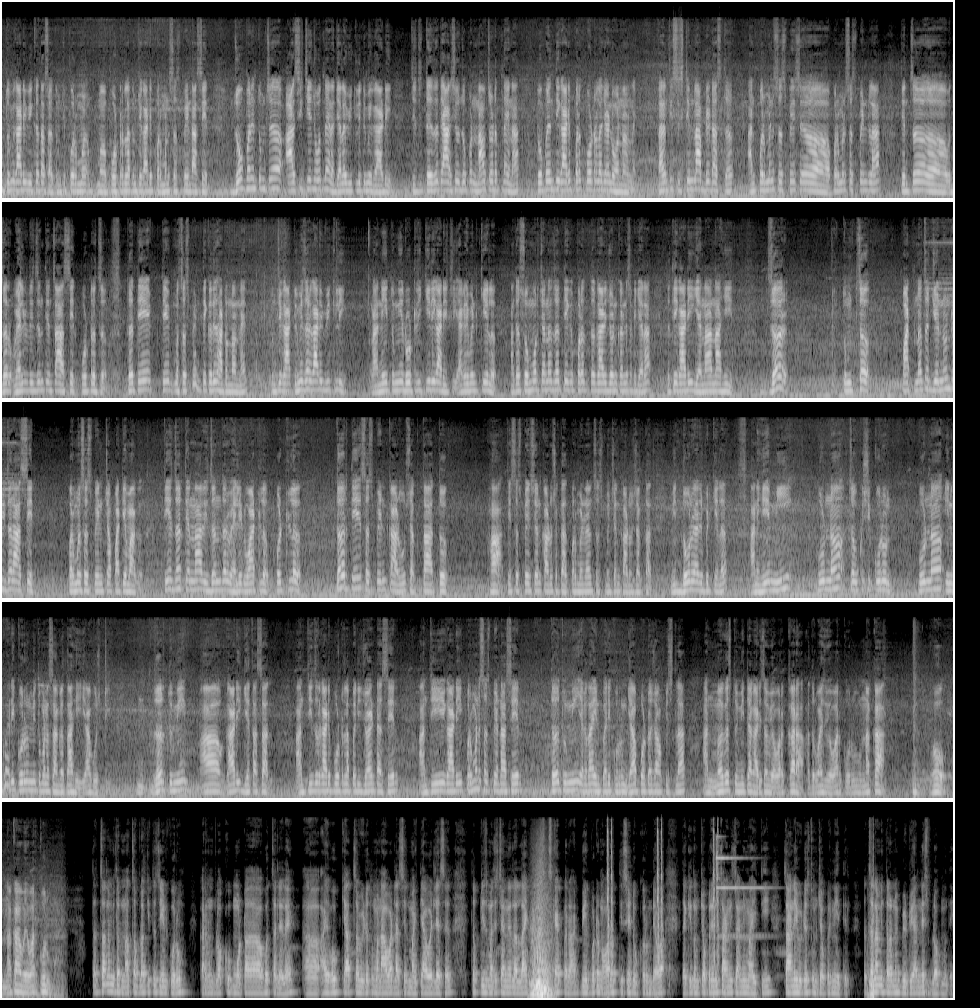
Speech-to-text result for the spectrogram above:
तुम्ही गाडी विकत असाल तुमची परम म- पोर्टरला तुमची गाडी परमनंट सस्पेंड असेल जोपर्यंत तुमचं आर सी चेंज होत नाही ना ज्याला विकली तुम्ही गाडी त्याचं त्याचं त्या आर सीवर जो पण नाव चढत नाही ना तोपर्यंत ती गाडी परत पोर्टरला जॉईन होणार नाही. कारण ती सिस्टीमला अपडेट असतं आणि परमनंट सस्पेन्स परमनंट सस्पेंडला त्यांचं जर व्हॅलिड रिझन त्यांचं असेल पोर्टरचं तर ते ते सस्पेंड ते कधीच हटवणार नाहीत. तुमची गा तुम्ही जर गाडी विकली आणि तुम्ही रोटरी केली गाडीची ॲग्रीमेंट केलं आणि त्या समोरच्यानं जर ते परत गाडी जॉईन करण्यासाठी गेला तर ती गाडी घेणार नाही जर तुमचं पार्टनरचं जेन्युन रिझन असेल परमनंट सस्पेंडच्या पाठीमागं. ते जर त्यांना रिझन जर व्हॅलिड वाटलं पटलं तर ते सस्पेंड काढू शकतात. हां ते सस्पेन्शन काढू शकतात. परमनंट सस्पेन्शन काढू शकतात. मी दोन वेळा रिपीट केलं आणि हे मी पूर्ण चौकशी करून पूर्ण इन्क्वायरी करून मी तुम्हाला सांगत आहे या गोष्टी. जर तुम्ही गाडी घेत असाल आणि ती जर गाडी पोर्टरला पहिली जॉईंट असेल आणि ती गाडी परमनंट सस्पेंड असेल तर तुम्ही एकदा इन्क्वायरी करून घ्या पोर्टरच्या ऑफिसला आणि मगच तुम्ही त्या गाडीचा व्यवहार करा. अदरवाईज व्यवहार करू नका. हो नका व्यवहार करू. तर चला मित्रांनो आजचा ब्लॉग इथंच एंड करू. कारण ब्लॉग खूप मोठा होत चाललेला आहे. आय होप की आजचा व्हिडिओ तुम्हाला आवडला असेल माहिती आवडली असेल तर प्लीज माझ्या चॅनलला लाईक करा. सबस्क्राईब करा बेल बटन ऑर ती सेट करून ठेवा ताकी तुमच्यापर्यंत चांगली चांगली माहिती चांगले व्हिडिओज तुमच्यापर्यंत येतील. तर चला मित्रांनो भेटूया नेक्स्ट ब्लॉगमध्ये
